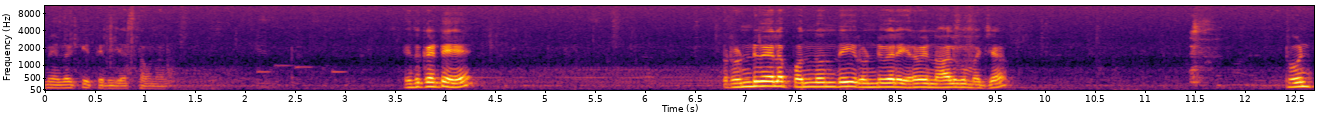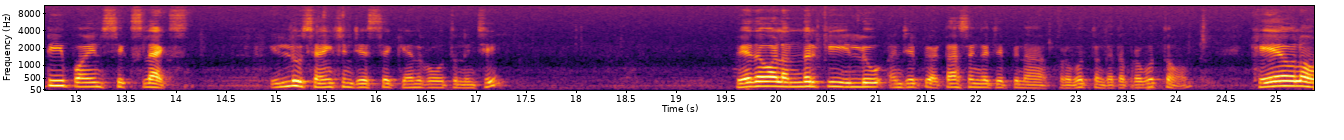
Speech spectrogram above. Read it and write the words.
మీ అందరికీ తెలియజేస్తా ఉన్నాను. ఎందుకంటే రెండు వేల పంతొమ్మిది రెండు వేల ఇరవై నాలుగు మధ్య ట్వంటీ పాయింట్ సిక్స్ ల్యాక్స్ ఇల్లు శాంక్షన్ చేస్తే కేంద్ర ప్రభుత్వం నుంచి పేదవాళ్ళందరికీ ఇల్లు అని చెప్పి అట్టాసంగా చెప్పిన ప్రభుత్వం గత ప్రభుత్వం కేవలం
